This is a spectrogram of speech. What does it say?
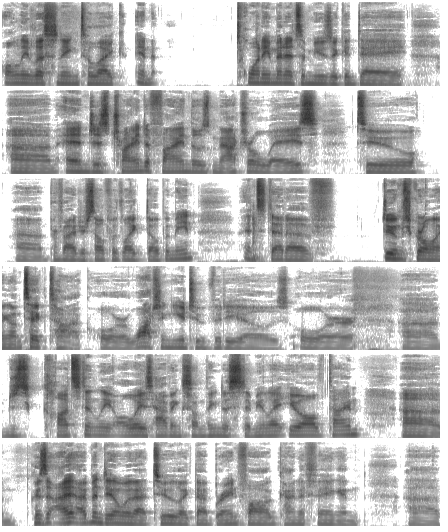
only listening to like in 20 minutes of music a day um, and just trying to find those natural ways to uh, provide yourself with like dopamine instead of doom scrolling on TikTok or watching YouTube videos or um, just constantly always having something to stimulate you all the time. Because I I've been dealing with that too, like that brain fog kind of thing, and uh,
